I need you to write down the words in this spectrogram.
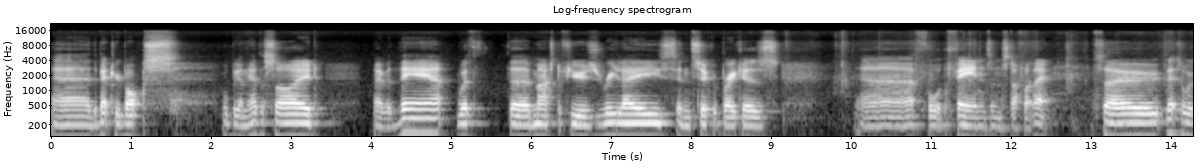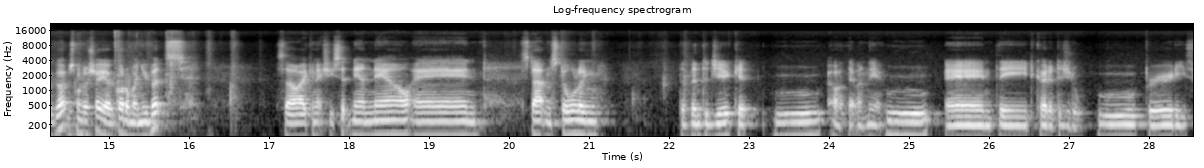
Uh, the battery box will be on the other side over there with the master fuse relays and circuit breakers uh, for the fans and stuff like that. So that's all we've got. Just wanted to show you I've got all my new bits. So I can actually sit down now and start installing the vintage air kit. Ooh, oh, that one there. Ooh, and the Dakota Digital. Ooh, pretties.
